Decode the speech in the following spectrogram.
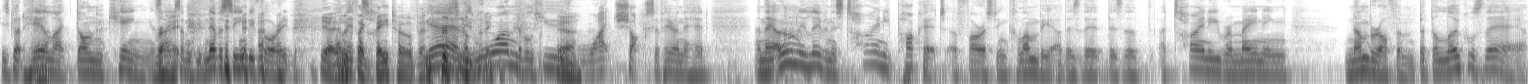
He's got hair like Don King. It's like something you've never seen before. It- Yeah, it looks like Beethoven or Yeah, these wonderful, huge Yeah. white shocks of hair on their head. And they only live in this tiny pocket of forest in Colombia. There's, the, there's the, a tiny remaining number of them. But the locals there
